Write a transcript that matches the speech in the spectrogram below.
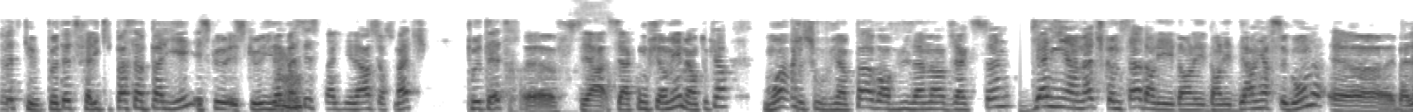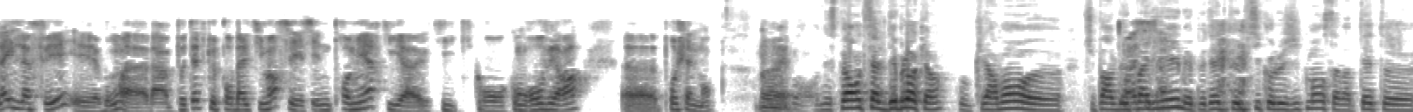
peut-être que peut-être qu'il fallait qu'il passe un palier est-ce que est-ce qu'il a passé ce palier là sur ce match? Peut-être euh, c'est à c'est à confirmer mais en tout cas moi je me souviens pas avoir vu Lamar Jackson gagner un match comme ça dans les dans les dans les dernières secondes euh, ben là il l'a fait et bon euh, ben, peut-être que pour Baltimore c'est c'est une première qui euh, qui qu'on reverra euh, prochainement Ouais. Bon, en espérant que ça le débloque. Hein. Donc, clairement, euh, tu parles de Ouais, palier, mais peut-être que psychologiquement, ça va peut-être euh,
